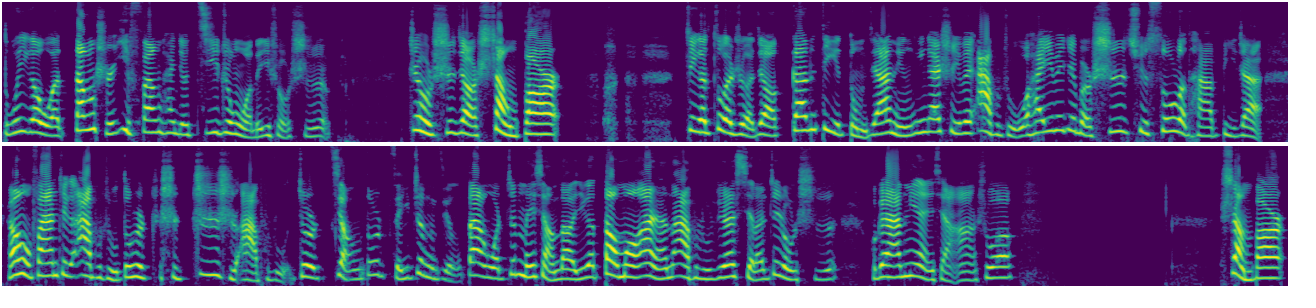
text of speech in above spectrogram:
读一个我当时一翻开就击中我的一首诗，这首诗叫《上班儿》。这个作者叫甘地董佳宁，应该是一位 UP 主。我还因为这本诗去搜了他 B 站，然后我发现这个 UP 主都是是知识 UP 主，就是讲的都是贼正经。但我真没想到，一个道貌岸然的 UP 主居然写了这种诗。我给大家念一下啊，说上班儿，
